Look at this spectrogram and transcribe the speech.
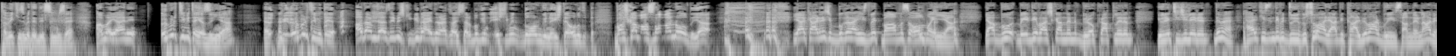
Tabii ki hizmet edilsin bize. Ama yani öbür tweet'e yazın ya. Yani bir öbür tweet'e adamcağız demiş ki günaydın arkadaşlar bugün eşimin doğum günü işte onu kutla. Başkan asfaltlar ne oldu ya? Ya kardeşim bu kadar hizmet bağımlısı olmayın ya. ya bu belediye başkanlarının, bürokratların, yöneticilerin değil mi? Herkesin de bir duygusu var ya bir kalbi var bu insanların abi.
